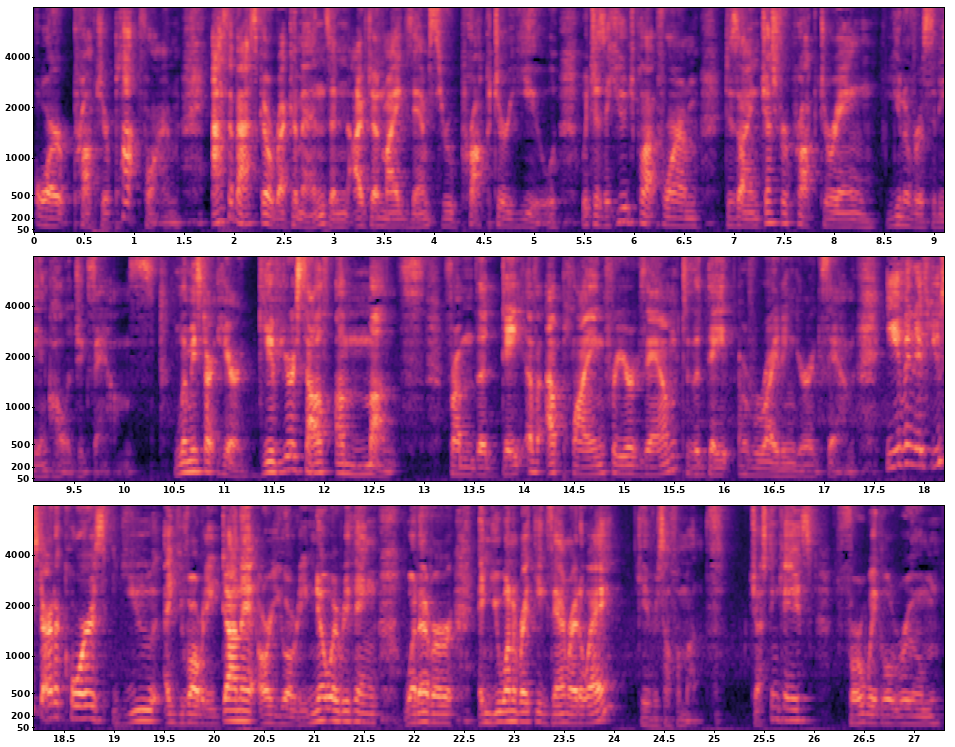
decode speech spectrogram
or Proctor platform. Athabasca recommends, and I've done my exams through Proctor ProctorU, which is a huge platform designed just for proctoring university and college exams. Let me start here. Give yourself a month from the date of applying for your exam to the date of writing your exam. Even if you start a course, you you've already done it or you already know everything, whatever, and you want to write the exam right away, give yourself a month. Just in case, for wiggle room,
